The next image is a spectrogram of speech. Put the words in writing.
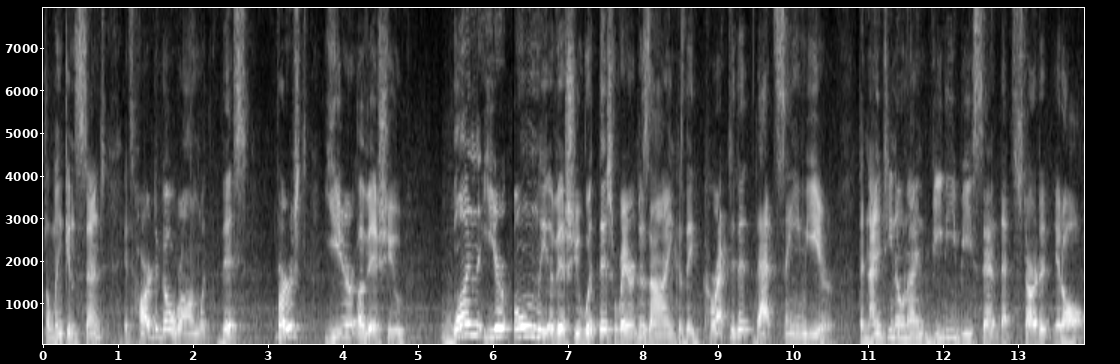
the Lincoln Cent, it's hard to go wrong with this first year of issue, one year only of issue with this rare design because they corrected it that same year. The 1909 VDB cent that started it all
